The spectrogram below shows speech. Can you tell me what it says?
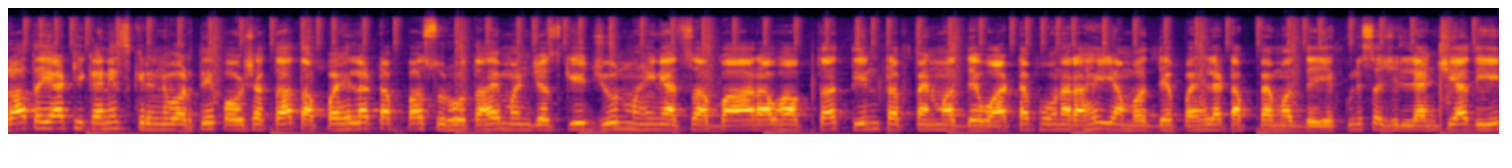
तर आता या ठिकाणी स्क्रीनवरती पाहू शकता आता पहिला टप्पा सुरू होत आहे. म्हणजेच की जून महिन्याचा बारावा हप्ता तीन टप्प्यांमध्ये वाटप होणार आहे. यामध्ये पहिल्या टप्प्यामध्ये एकोणीस जिल्ह्यांची यादी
